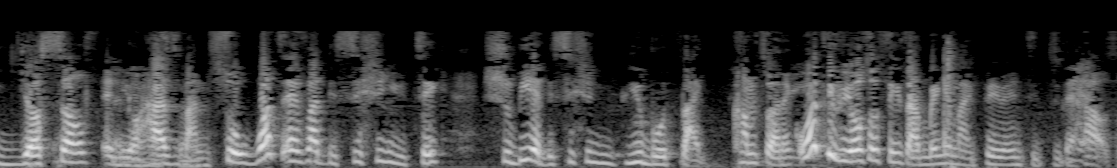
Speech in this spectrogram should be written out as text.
yourself and, your husband. So whatever decision you take should be a decision you both like come to an end. What if he also says, I'm bringing my parents into the house?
